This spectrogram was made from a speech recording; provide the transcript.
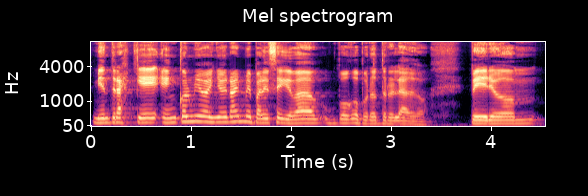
mientras que en Call Me By me parece que va un poco por otro lado. Pero mm,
